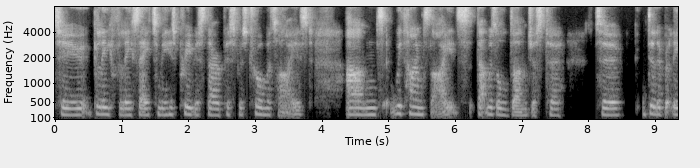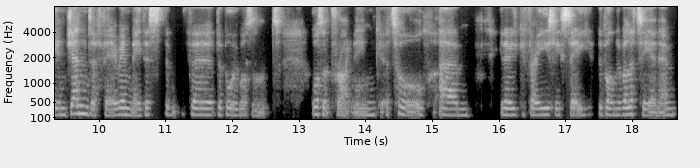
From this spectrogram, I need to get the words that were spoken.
to gleefully say to me his previous therapist was traumatized. And with hindsight, that was all done just to to deliberately engender fear in me. This the the, the boy wasn't wasn't frightening at all. Um, you know, you could very easily see the vulnerability in him,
